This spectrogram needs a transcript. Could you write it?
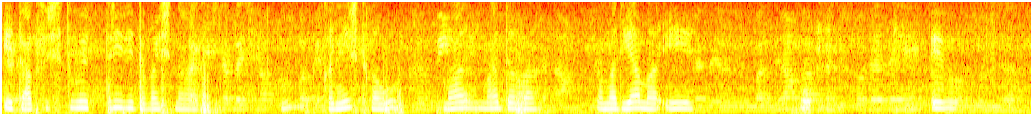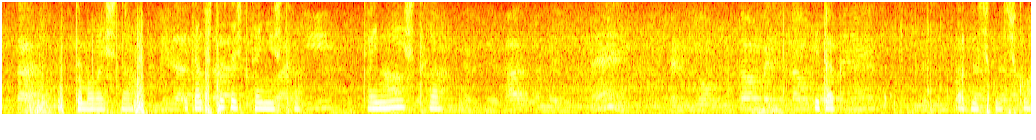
Итак, существует три вида вайшнав. Каништхау, Мадава, Мадьяма и, и Уттама Вайшнав. Итак, что значит Каништха? Каништха. Итак, одну секундочку.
